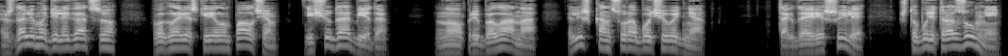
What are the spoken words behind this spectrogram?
Ждали мы делегацию во главе с Кириллом Павловичем еще до обеда, но прибыла она лишь к концу рабочего дня. Тогда и решили, что будет разумней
